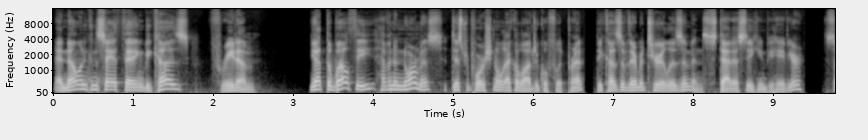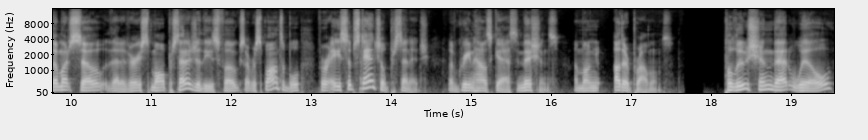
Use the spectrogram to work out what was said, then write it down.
and no one can say a thing because freedom. Yet the wealthy have an enormous, disproportional ecological footprint because of their materialism and status seeking behavior, so much so that a very small percentage of these folks are responsible for a substantial percentage of greenhouse gas emissions, among other problems. Pollution that will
